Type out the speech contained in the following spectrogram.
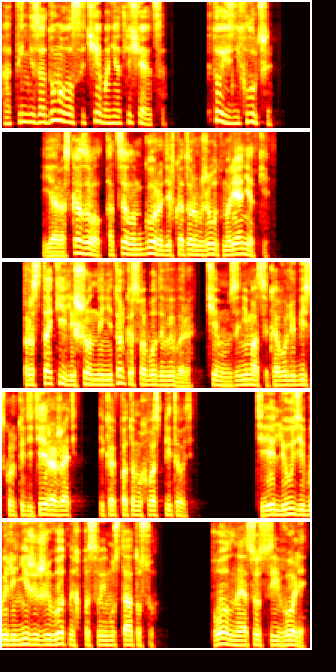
А ты не задумывался, чем они отличаются? Кто из них лучше? Я рассказывал о целом городе, в котором живут марионетки. Простаки, лишенные не только свободы выбора, чем им заниматься, кого любить, сколько детей рожать и как потом их воспитывать, те люди были ниже животных по своему статусу. Полное отсутствие воли.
